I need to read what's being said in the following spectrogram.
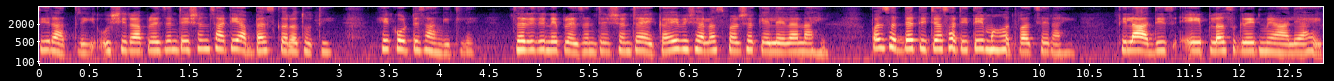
ती रात्री उशिरा प्रेझेंटेशनसाठी अभ्यास करत होती. हे कोठे सांगितले. जरी तिने प्रेझेंटेशनच्या एकाही विषयाला स्पर्श केलेला नाही पण सध्या तिच्यासाठी ते महत्त्वाचे नाही. तिला आधीच ए प्लस ग्रेड मिळाले आहेत.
